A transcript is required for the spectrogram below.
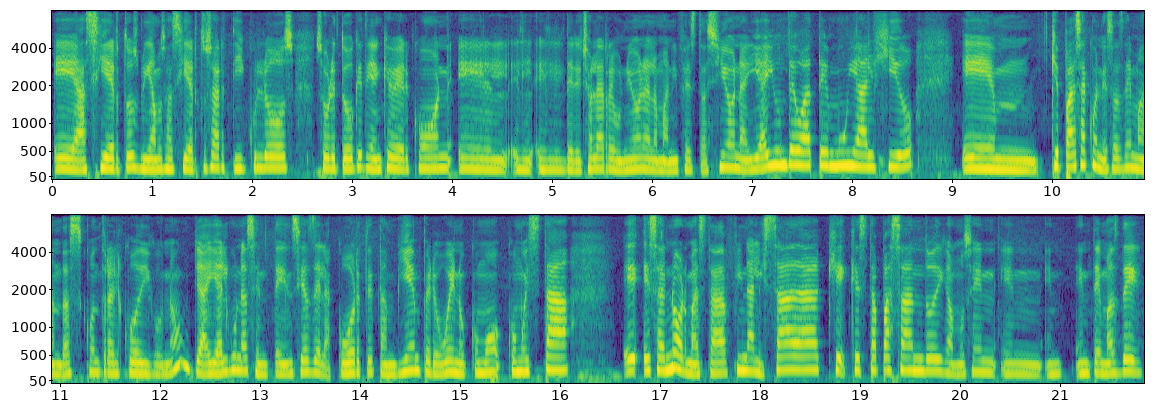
eh, a ciertos, digamos, a ciertos artículos, sobre todo que tienen que ver con el, derecho a la reunión, a la manifestación? Ahí hay un debate muy álgido. Em, ¿Qué pasa con esas demandas contra el código, no? Ya hay algunas sentencias de la Corte también, pero bueno, ¿cómo, cómo está? E, esa norma está finalizada? ¿Qué, está pasando, digamos, en, en, temas de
